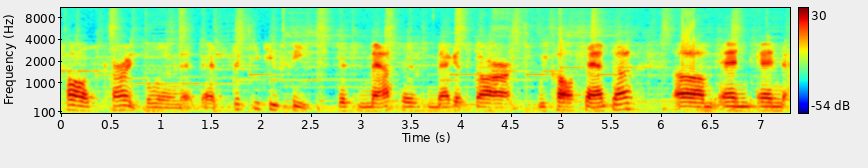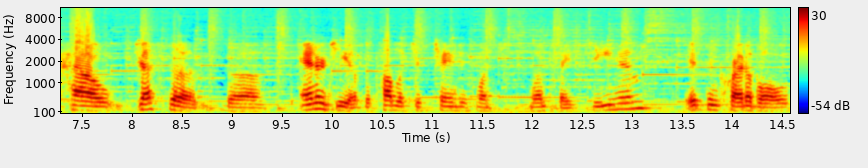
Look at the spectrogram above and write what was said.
tallest current balloon at, at 62 feet. This massive megastar we call Santa, um, and and how just the the energy of the public just changes once once they see him. It's incredible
